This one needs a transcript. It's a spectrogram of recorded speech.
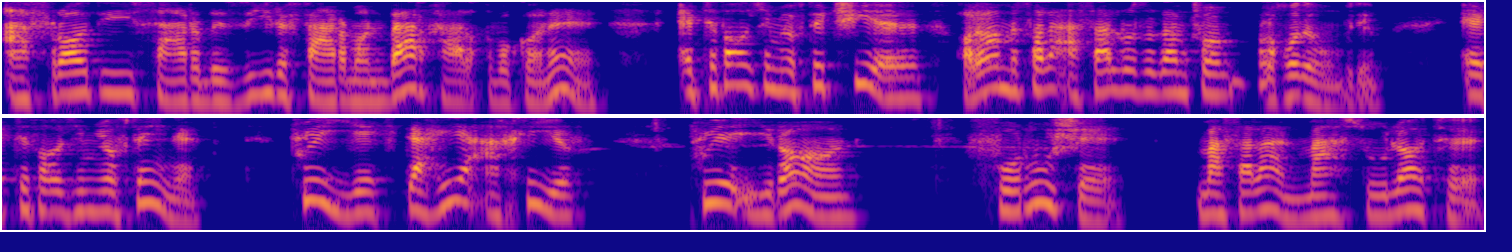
افرادی سر به زیر فرمانبر خلق بکنه اتفاقی که میفته چیه؟ حالا من مثال اصل رو زدم چون خودمون بودیم. اتفاقی که میفته اینه توی یک دهه اخیر توی ایران فروش مثلا محصولات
